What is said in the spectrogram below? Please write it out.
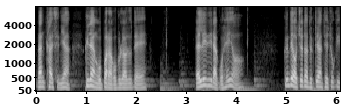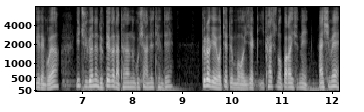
난 칼슨이야. 그냥 오빠라고 불러도 돼. 엘린이라고 해요 근데 어쩌다 늑대한테 쫓기게 된 거야? 이 주변은 늑대가 나타나는 곳이 아닐 텐데. 그러게 어쨌든 뭐 이제 이 칼슨 오빠가 있으니 안심해.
